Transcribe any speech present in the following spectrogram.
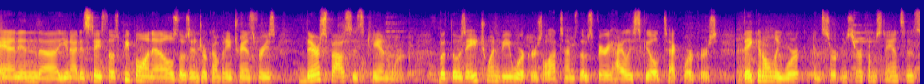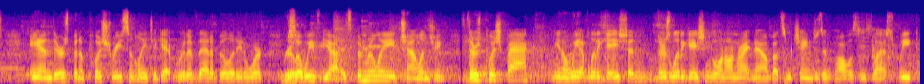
And in the United States, those people on L's, those intercompany transferees, their spouses can work. But those H 1B workers, a lot of times those very highly skilled tech workers, they can only work in certain circumstances. And there's been a push recently to get rid of that ability to work. Really? So we've, yeah, it's been really challenging. There's pushback. You know, we have litigation. There's litigation going on right now about some changes in policies last week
